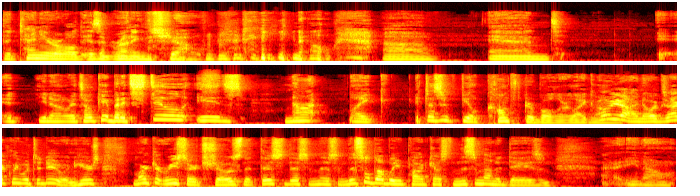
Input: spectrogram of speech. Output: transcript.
the ten year old isn't running the show, you know, uh, and it, it you know it's okay, but it still is not like it doesn't feel comfortable or like, mm. oh yeah, I know exactly what to do. And here's market research shows that this, this, and this, and this will double your podcast in this amount of days. And uh, you know,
